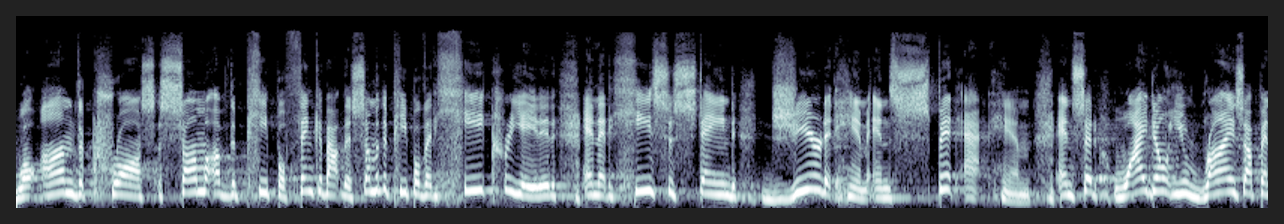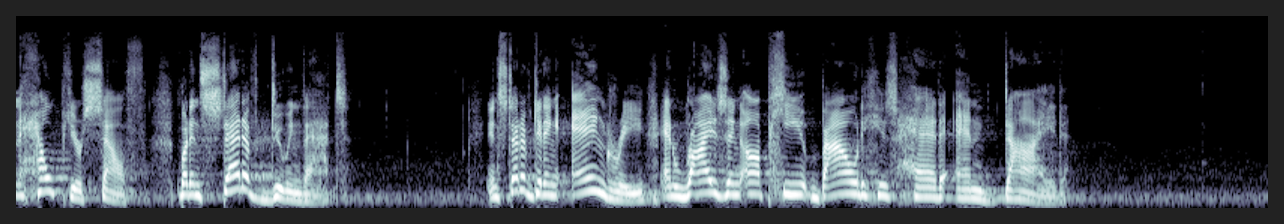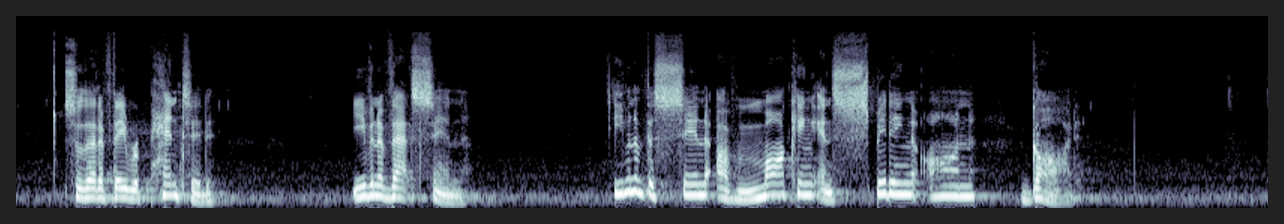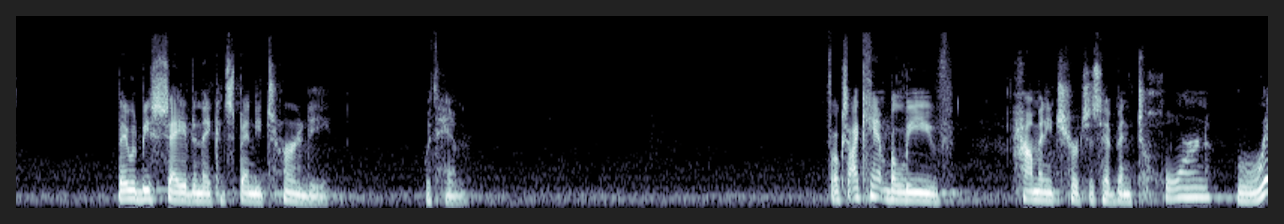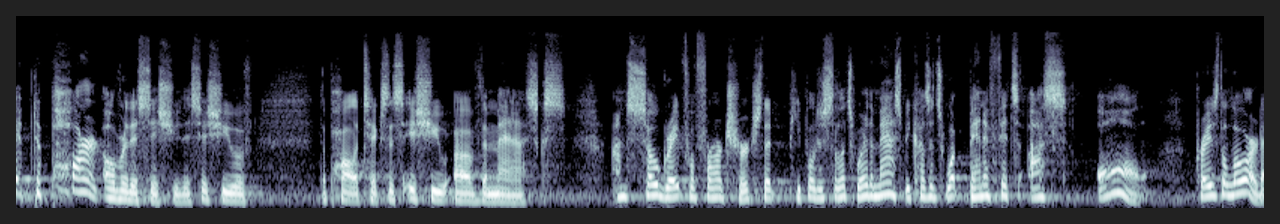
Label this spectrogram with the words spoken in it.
Well, on the cross, some of the people, think about this, some of the people that he created and that he sustained jeered at him and spit at him and said, Why don't you rise up and help yourself? But instead of doing that, instead of getting angry and rising up, he bowed his head and died. So that if they repented, even of that sin, even of the sin of mocking and spitting on God, they would be saved and they could spend eternity with Him. Folks, I can't believe how many churches have been torn, ripped apart over this issue, this issue of the politics, this issue of the masks. I'm so grateful for our church that people just say, let's wear the mask because it's what benefits us all. Praise the Lord.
